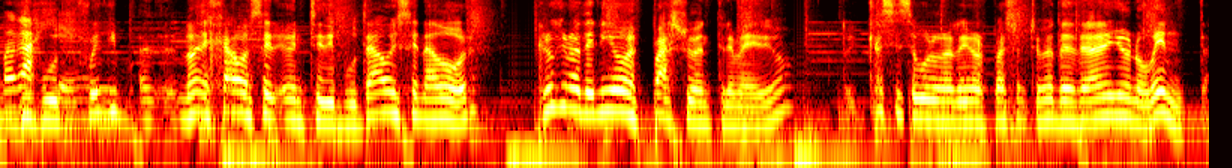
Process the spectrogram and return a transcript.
bagaje. dipu- fue dip- no ha dejado de ser entre diputado y senador. Creo que no ha tenido espacio entre medio. Estoy casi seguro que no ha tenido espacio entre medio desde el año 90.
